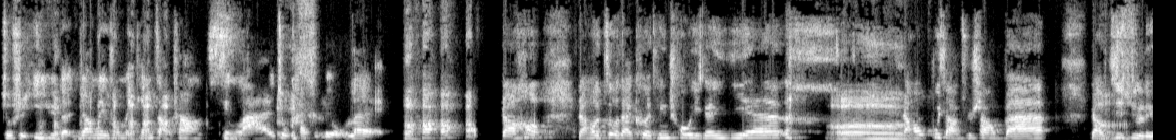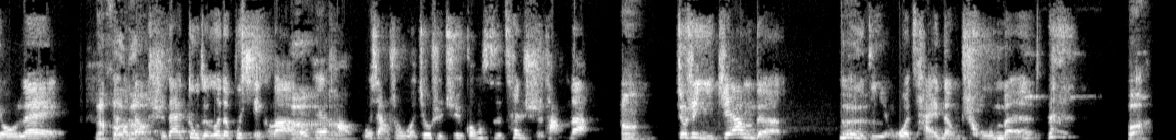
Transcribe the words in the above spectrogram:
就是抑郁的。你知道那个时候每天早上醒来就开始流泪，然后然后坐在客厅抽一根烟，然后不想去上班，然后继续流泪，然后到实在肚子饿的不行了，OK 好，我想说我就是去公司蹭食堂的，嗯，就是以这样的目的我才能出门。哇，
